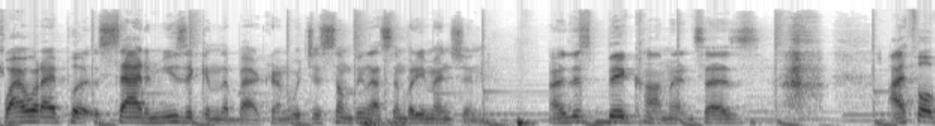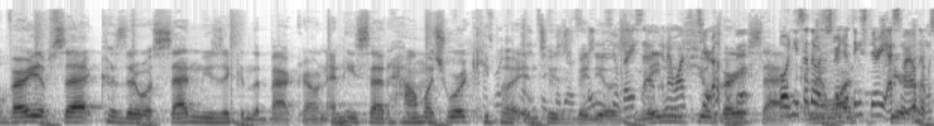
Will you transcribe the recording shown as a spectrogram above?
Why would I put sad music in the background, which is something that somebody mentioned? Uh, this big comment says, I felt very upset because there was sad music in the background, and he said how much work he put into his videos made me feel very sad, and I wanted to cheer up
